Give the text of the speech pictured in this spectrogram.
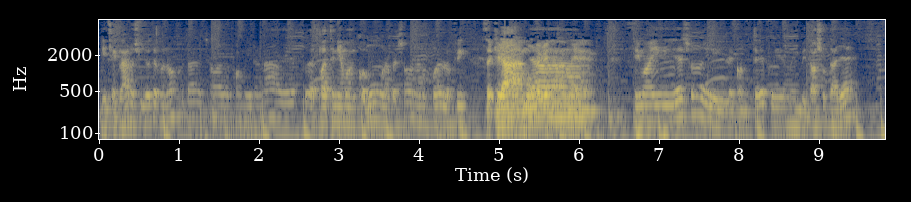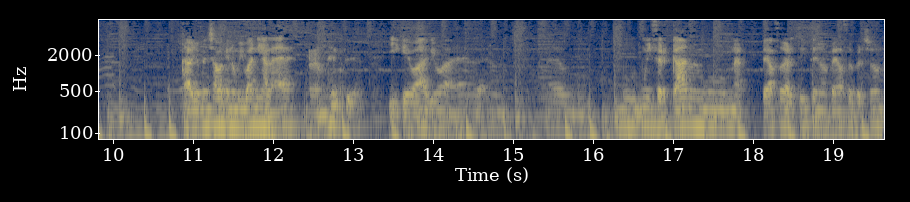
Dice, claro, si yo te conozco, tal, el chaval de Me Granada, y esto. Después teníamos en común una persona un pueblo, en fin. Sé que Granada es muy pequeña también. Hicimos ahí eso y le conté, fui, me invitó a su taller. Claro, yo pensaba que no me iba ni a leer, realmente. Y que va, que va, es, es es muy, muy cercano, es un, pedazo de artista y un pedazo de persona.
